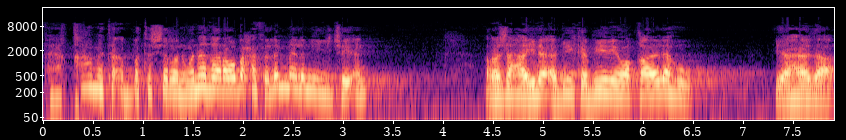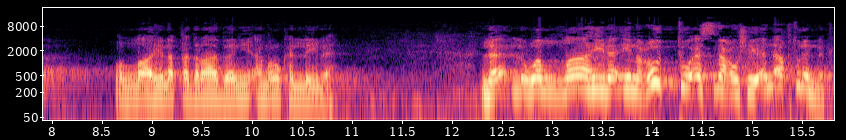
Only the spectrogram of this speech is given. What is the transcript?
فقام تأبط شرا ونظر وبحث فلما لم يجد شيئا رجع إلى أبي كبير وقال له يا هذا والله لقد رابني أمرك الليلة. لا والله لئن عدت أسمع شيئا لأقتلنك.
